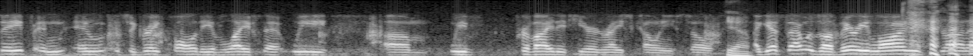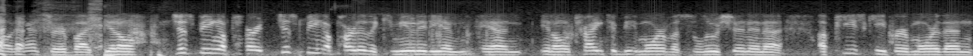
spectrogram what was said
safe, and, and it's a great quality of life that we um, we've provided here in Rice County. So Yeah. I guess that was a very long, drawn out answer, but you know, just being a part, just being a part of the community, and and you know, trying to be more of a solution and a a peacekeeper more than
